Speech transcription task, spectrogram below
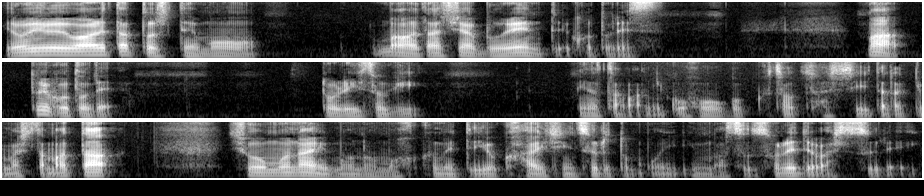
いろいろ言われたとしても、まあ私はブレーンということです。まあ、ということで、取り急ぎ、皆様にご報告させていただきました。また、しょうもないものも含めてよく配信すると思います。それでは失礼。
